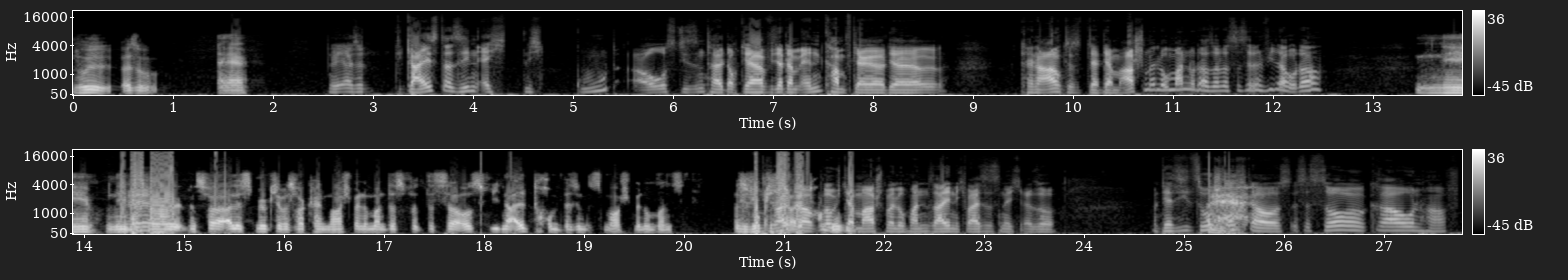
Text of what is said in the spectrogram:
null, also, äh, nee, also die Geister sehen echt nicht gut aus. Die sind halt auch der, wieder am Endkampf, der, der, keine Ahnung, das, der, der Marshmallow-Mann oder so, das ist ja dann wieder, oder? nee, nee, das Nee. war, das war alles mögliche, aber es war kein Marshmallow-Mann, das, das sah aus wie eine Albtraumversion des Marshmallow-Manns. Also wirklich Sollte eine auch, glaube ich, der. Marshmallow-Mann sein, ich weiß es nicht, also. Und der sieht so schlecht aus. Es ist so grauenhaft.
